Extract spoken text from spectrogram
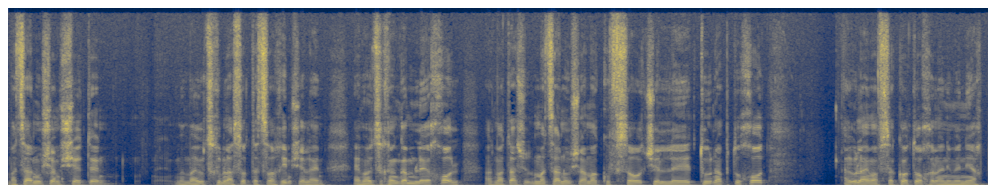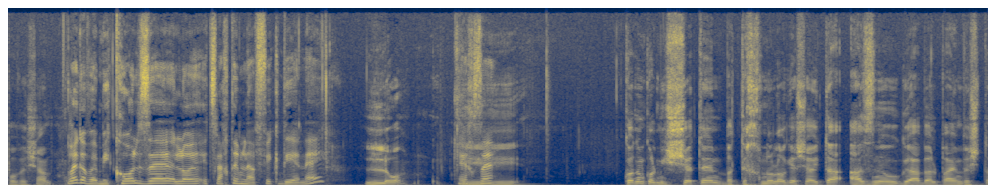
מצאנו שם שתן. הם היו צריכים לעשות את הצרכים שלהם, הם היו צריכים גם לאכול. אז מצא- מצאנו שם קופסאות של אה, טונה פתוחות, היו להם הפסקות אוכל, אני מניח, פה ושם. רגע, ומכל זה לא הצלחתם להפיק DNA? לא. איך כי... זה? קודם כל משתן, בטכנולוגיה שהייתה אז נהוגה ב-2002,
